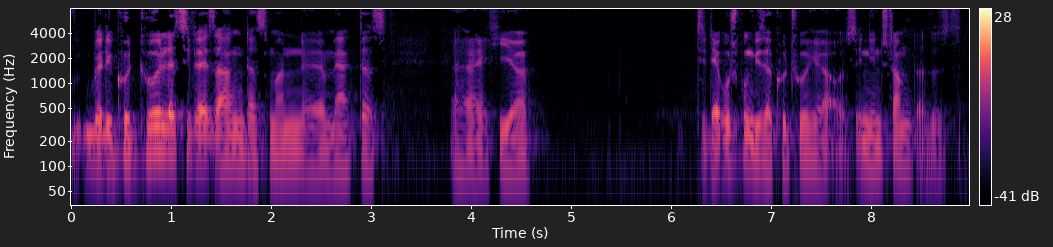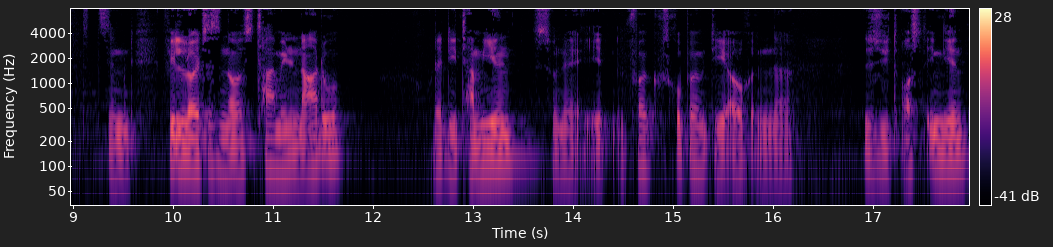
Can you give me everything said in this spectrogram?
Über die Kultur lässt sich vielleicht sagen, dass man äh, merkt, dass äh, hier der Ursprung dieser Kultur hier aus Indien stammt. Also es sind viele Leute sind aus Tamil Nadu oder die Tamilen, so eine Volksgruppe, die auch in äh, Südostindien,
